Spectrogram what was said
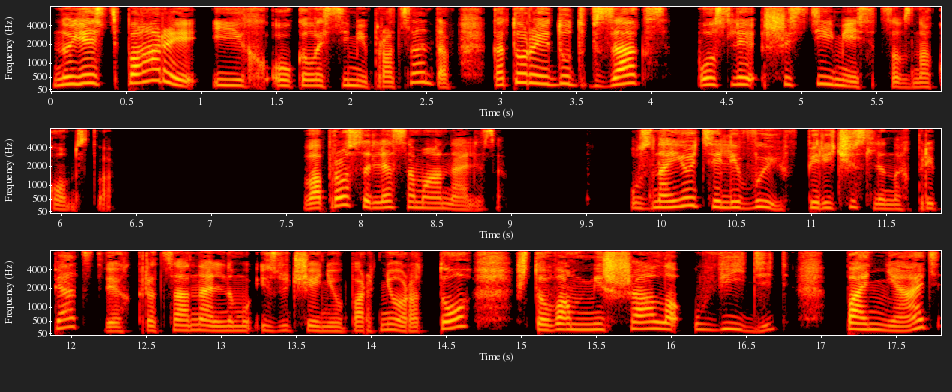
Но есть пары, их около 7%, которые идут в ЗАГС после 6 месяцев знакомства. Вопросы для самоанализа. Узнаете ли вы в перечисленных препятствиях к рациональному изучению партнера то, что вам мешало увидеть, понять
